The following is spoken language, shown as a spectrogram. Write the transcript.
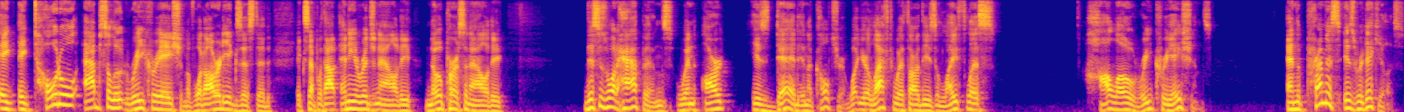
a, a, total, absolute recreation of what already existed, except without any originality, no personality. This is what happens when art is dead in a culture. What you're left with are these lifeless, hollow recreations. And the premise is ridiculous.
